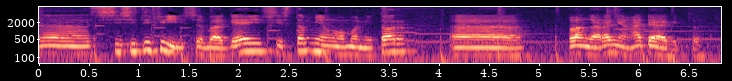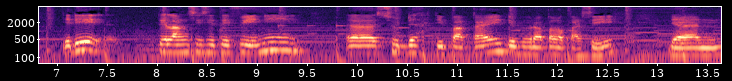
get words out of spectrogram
eh, CCTV sebagai sistem yang memonitor uh, pelanggaran yang ada gitu. Jadi tilang CCTV ini sudah dipakai di beberapa lokasi dan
